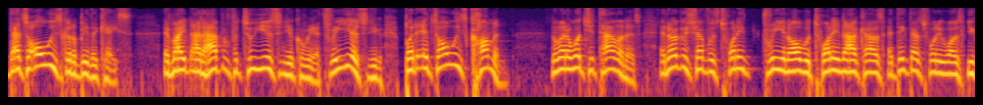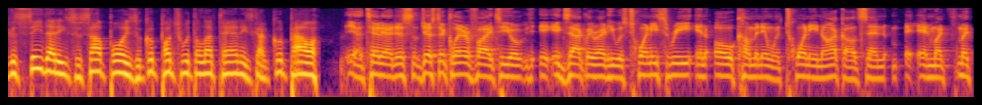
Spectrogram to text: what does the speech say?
that's always going to be the case. It might not happen for two years in your career, three years in your, but it's always coming, no matter what your talent is. And Ergashev was 23 and 0 with 20 knockouts. I think that's what he was. You can see that he's a southpaw. He's a good puncher with the left hand. He's got good power. Yeah, Teddy, I just just to clarify to you exactly right. He was 23 and 0 coming in with 20 knockouts and and my, my,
